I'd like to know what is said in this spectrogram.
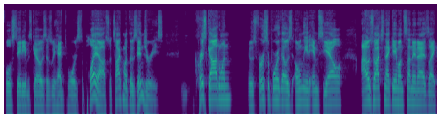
full stadiums goes as we head towards the playoffs. So talking about those injuries, Chris Godwin, it was first reported that was only an MCL. I was watching that game on Sunday night. I was like,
